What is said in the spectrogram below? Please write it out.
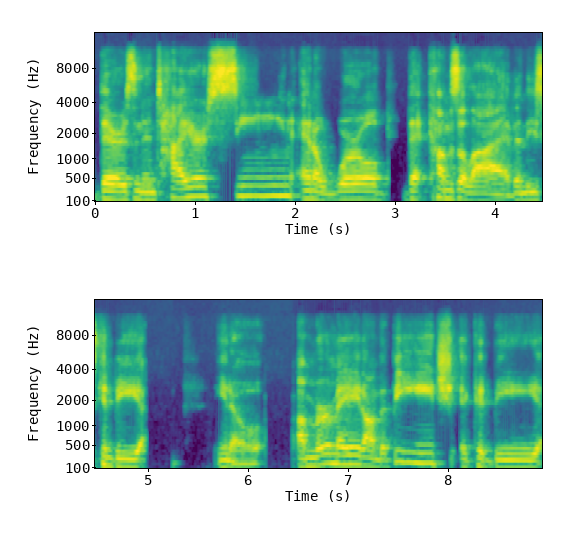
there's an entire scene and a world that comes alive. And these can be, you know, a mermaid on the beach, it could be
